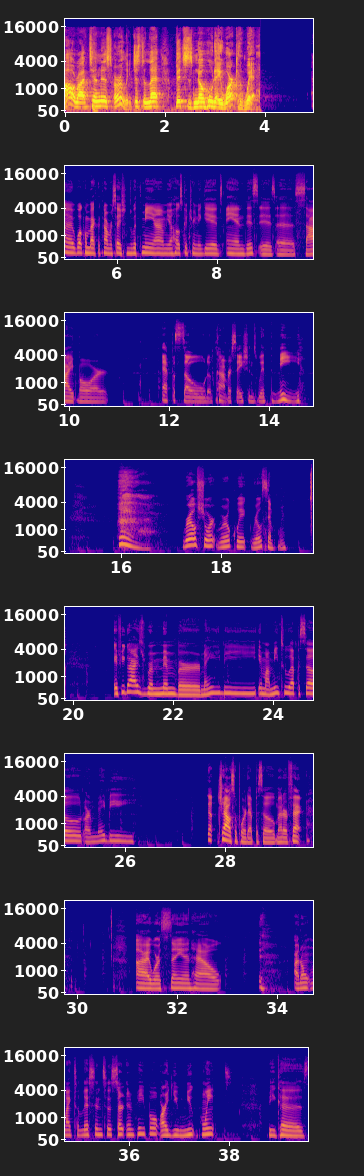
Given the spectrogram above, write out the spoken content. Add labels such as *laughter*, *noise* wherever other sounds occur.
I'll arrive 10 minutes early just to let bitches know who they working with. Uh, welcome back to Conversations with me. I'm your host, Katrina Gibbs, and this is a sidebar episode of Conversations with me. *sighs* real short, real quick, real simple. If you guys remember, maybe in my Me Too episode, or maybe uh, child support episode, matter of fact, I was saying how *sighs* I don't like to listen to certain people argue mute points because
